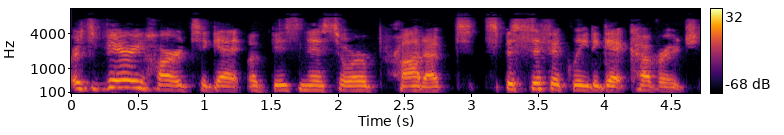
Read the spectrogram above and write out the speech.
It's very hard to get a business or a product specifically to get coverage.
